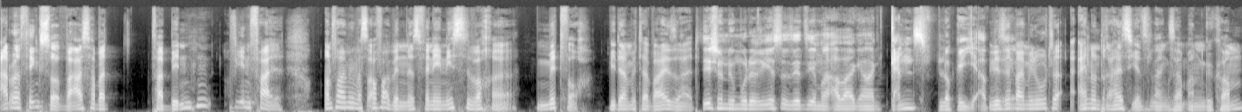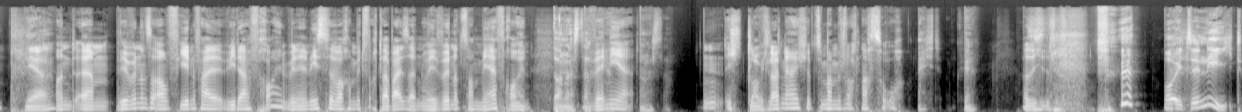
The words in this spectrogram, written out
I don't think so. War es aber verbindend? Auf jeden Fall. Und vor allem, was auch verbindend ist, wenn ihr nächste Woche Mittwoch wieder mit dabei seid. Ich sehe schon, du moderierst das jetzt immer, aber ganz flockig ab. Wir sind bei. Minute 31 jetzt langsam angekommen. Ja, Und ähm, wir würden uns auf jeden Fall wieder freuen, wenn ihr nächste Woche Mittwoch dabei seid. Und wir würden uns noch mehr freuen. Donnerstag. wenn ja, ihr- Donnerstag. Ich glaube, ich lade euch jetzt immer Mittwoch nachts hoch. Echt? Okay. Also ich. Heute nicht.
